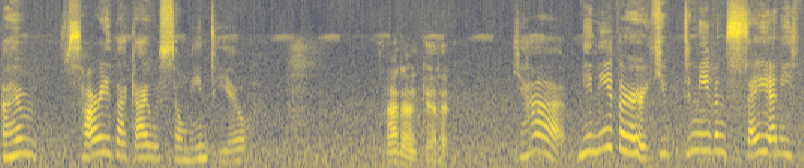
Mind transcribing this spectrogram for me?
I'm sorry that guy was so mean to you. I don't get it. Yeah, me neither. You didn't even say anything.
